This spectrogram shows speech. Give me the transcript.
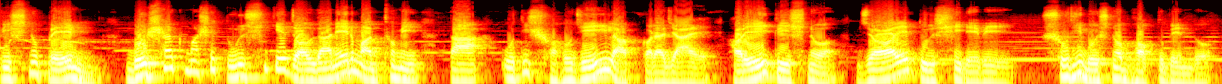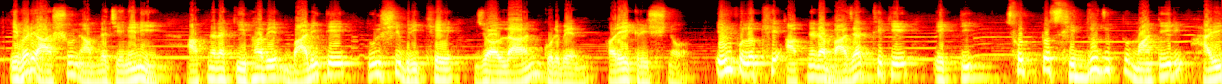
কৃষ্ণ প্রেম, বৈশাখ মাসে তুলসীকে জলদানের মাধ্যমে তা অতি সহজেই লাভ করা যায়। হরে কৃষ্ণ, জয় তুলসী দেবী। সুধী বৈষ্ণব ভক্তবৃন্দ, এবারে আসুন আমরা জেনে নিই আপনারা কীভাবে বাড়িতে তুলসী বৃক্ষে জলদান করবেন? হরে কৃষ্ণ। এই উপলক্ষে আপনারা বাজার থেকে একটি ছোট্ট ছিদ্রযুক্ত মাটির হাড়ি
